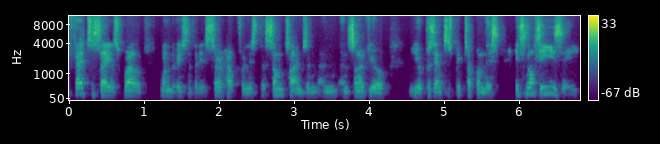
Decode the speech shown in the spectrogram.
fair to say as well, one of the reasons that it's so helpful is that sometimes, and, and, and some of your, your presenters picked up on this, it's not easy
